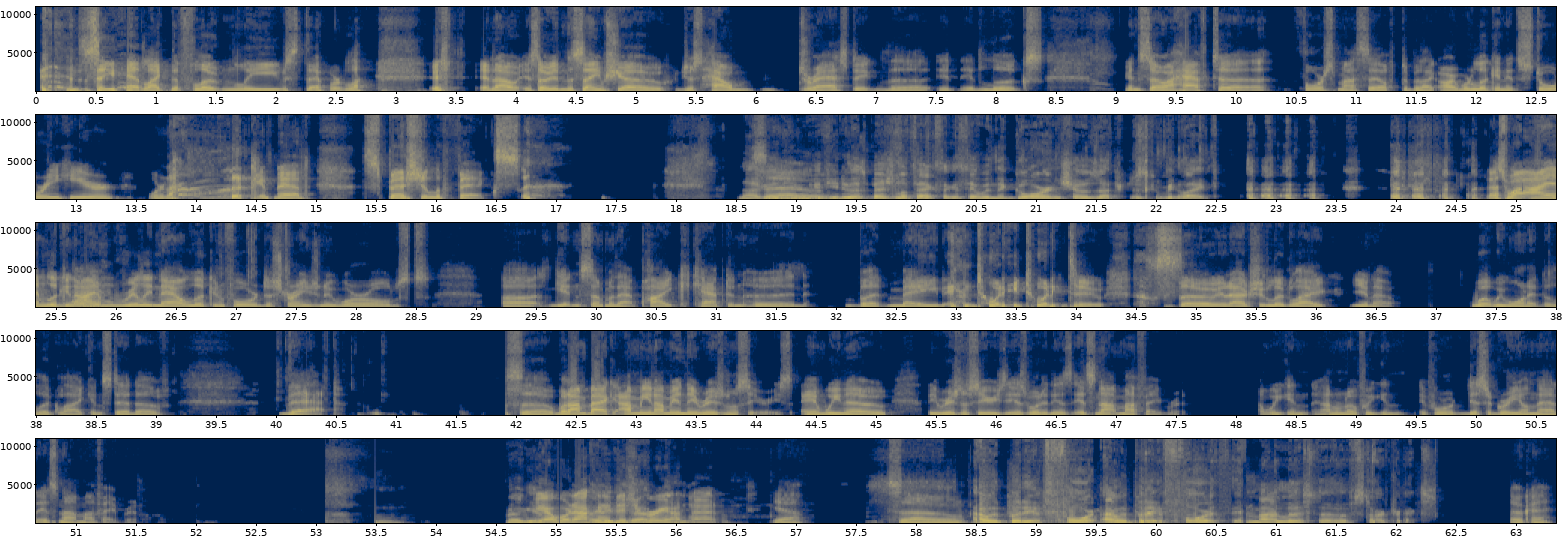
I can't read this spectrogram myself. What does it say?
and so you had like the floating leaves that were like and I so in the same show just how drastic the it, it looks. And so I have to force myself to be like all right we're looking at story here. We're not looking at special effects. No, So- if, you, if you do a special effects, like I said, when the Gorn shows up, you're just gonna be like, That's why I am looking. I am really now looking forward to Strange New Worlds, uh, getting some of that Pike Captain Hood, but made in 2022. So it actually looked like you know what we want it to look like instead of that. So, but I'm back. I mean, I'm in the original series, and we know the original series is what it is. It's not my favorite. We can. I don't know if we can. If we'll disagree on that, it's not my favorite. I'll Yeah, we're not going to give you that. disagree on that. Yeah. So I would put it four. I would put it fourth in my list of Star Treks. Okay.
